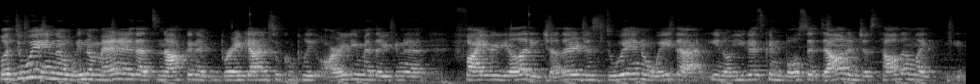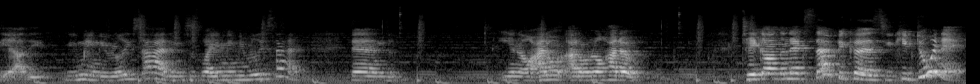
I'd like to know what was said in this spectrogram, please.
But do it in a, in a manner that's not going to break out into a complete argument that you're going to fight or yell at each other. Just do it in a way that, you know, you guys can both sit down and just tell them like, yeah, you made me really sad and this is why you made me really sad. And you know, I don't, I don't know how to take on the next step because you keep doing it.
